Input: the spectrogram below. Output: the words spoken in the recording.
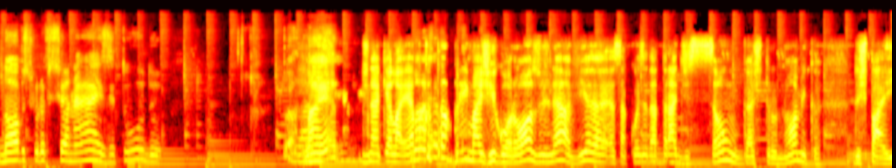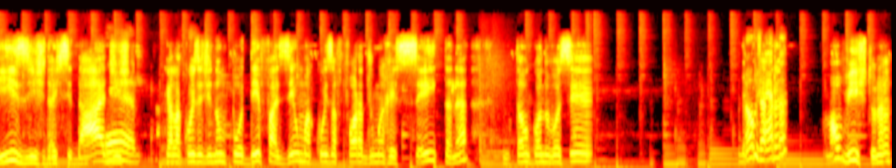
novos profissionais e tudo. Na época, naquela época Na também mais rigorosos, né? Havia essa coisa da tradição gastronômica dos países, das cidades, é. aquela coisa de não poder fazer uma coisa fora de uma receita, né? Então, quando você não já era mal visto, né?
